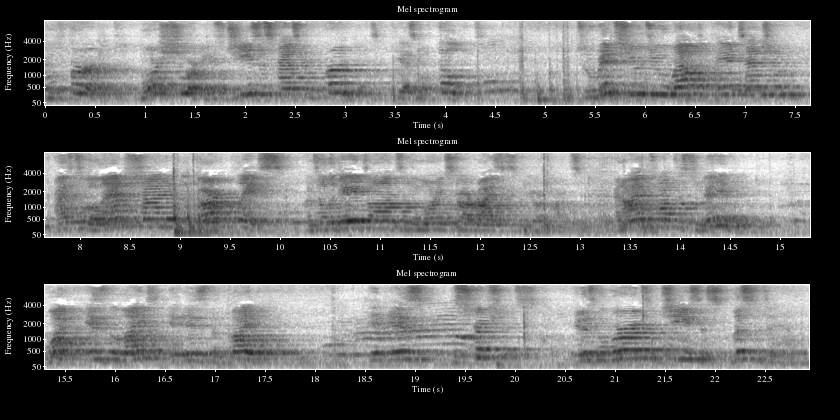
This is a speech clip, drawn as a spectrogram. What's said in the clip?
confirmed, more sure, because Jesus has confirmed it. He has fulfilled it. To which you do well to pay attention as to a lamp shining in a dark place until the day dawns and the morning star rises in your hearts. And I have taught this to many of you. What is the light? It is the Bible. It is the Scriptures. It is the words of Jesus. Listen to him.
